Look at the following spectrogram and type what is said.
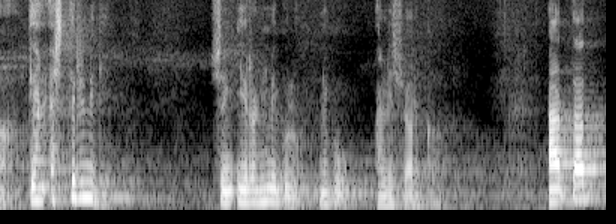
oh, tiang estri niki sing ireng niku lho niku ahli swarga atat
